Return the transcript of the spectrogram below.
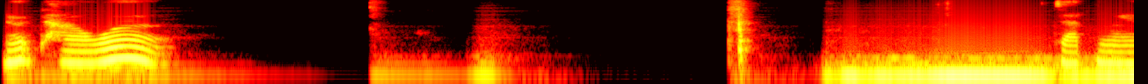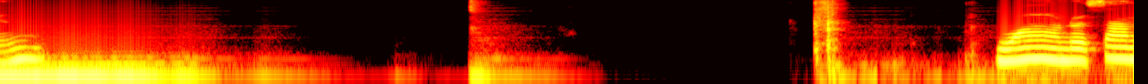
เดอะทาวเวอร์จัดเม้นว้าวเดอะซัน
